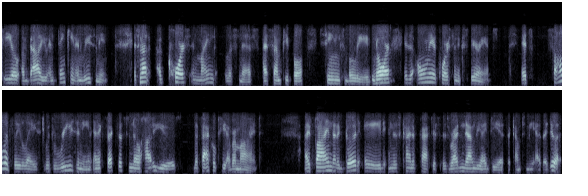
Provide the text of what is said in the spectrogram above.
deal of value in thinking and reasoning. It's not a course in mindlessness, as some people seem to believe, nor is it only a course in experience. It's solidly laced with reasoning and expects us to know how to use the faculty of our mind. I find that a good aid in this kind of practice is writing down the ideas that come to me as I do it.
